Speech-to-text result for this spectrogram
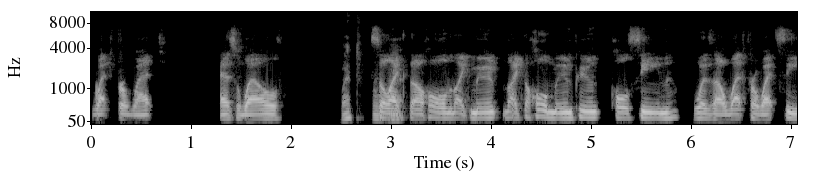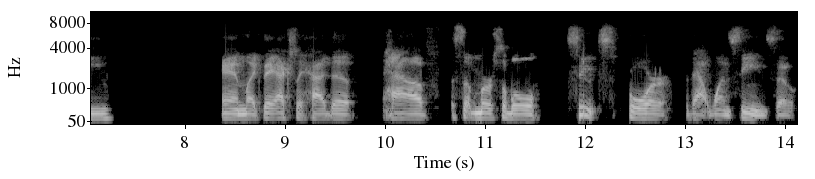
wet for wet as well for so what? like the whole like moon like the whole moon pool scene was a wet for wet scene, and like they actually had to have submersible suits for that one scene. So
